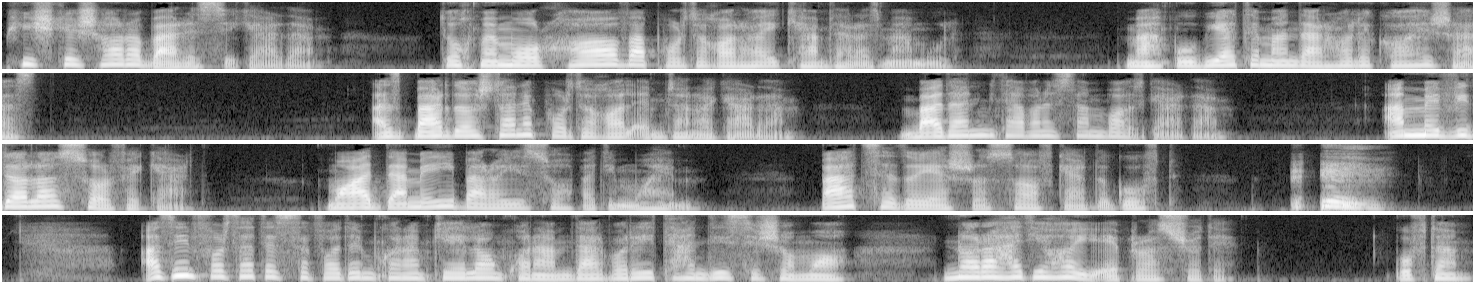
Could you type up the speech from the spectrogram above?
پیشکش ها را بررسی کردم. تخم مرغ ها و پرتقال های کمتر از معمول. محبوبیت من در حال کاهش است. از برداشتن پرتقال امتنا کردم. بعدا می توانستم بازگردم. ام ویدالا صرفه کرد. مقدمه ای برای صحبتی مهم. بعد صدایش را صاف کرد و گفت از این فرصت استفاده می کنم که اعلام کنم درباره تندیس شما ناراحتی های ابراز شده. گفتم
